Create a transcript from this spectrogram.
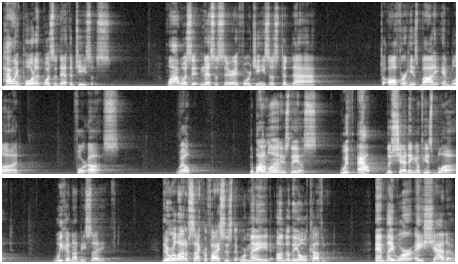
How important was the death of Jesus? Why was it necessary for Jesus to die to offer his body and blood for us? Well, the bottom line is this without the shedding of his blood, we could not be saved. There were a lot of sacrifices that were made under the old covenant. And they were a shadow,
